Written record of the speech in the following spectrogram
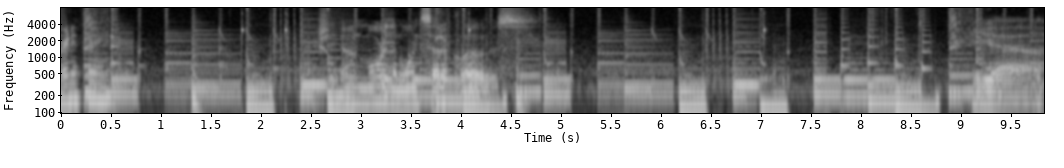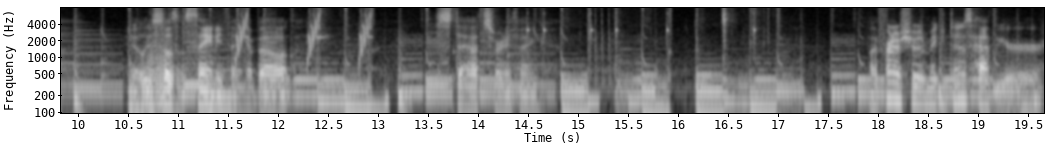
or anything. Actually own more than one set of clothes. Yeah. It at least doesn't say anything about stats or anything. Buy furniture to make your tenants happier.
